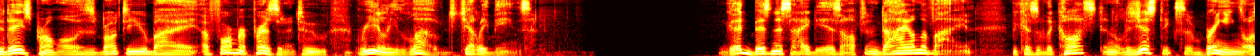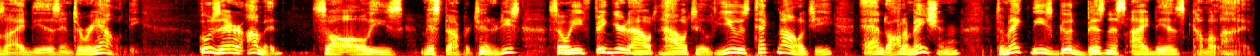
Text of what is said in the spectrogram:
Today's promo is brought to you by a former president who really loved jelly beans. Good business ideas often die on the vine because of the cost and logistics of bringing those ideas into reality. Uzair Ahmed saw all these missed opportunities, so he figured out how to use technology and automation to make these good business ideas come alive.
